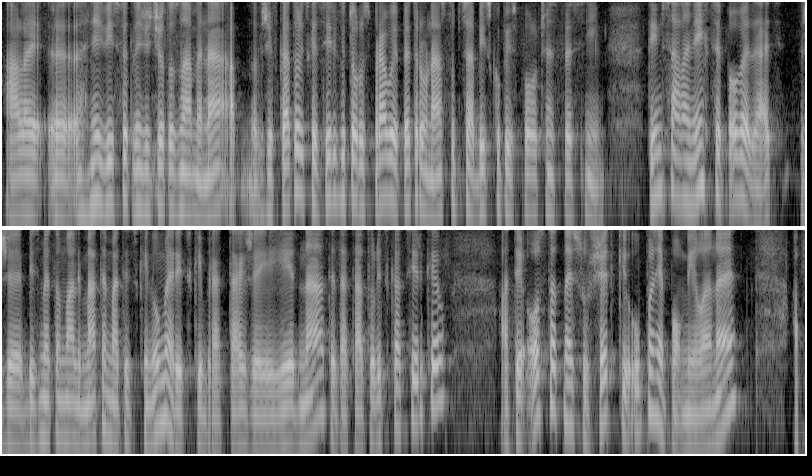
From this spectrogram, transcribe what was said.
Ale e, hneď vysvetlím, že čo to znamená. Že v katolickej cirkvi, ktorú spravuje Petrov nástupca a biskupy v spoločenstve s ním. Tým sa ale nechce povedať, že by sme to mali matematicky, numericky brať tak, že je jedna, teda katolická cirkev, a tie ostatné sú všetky úplne pomilené a v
